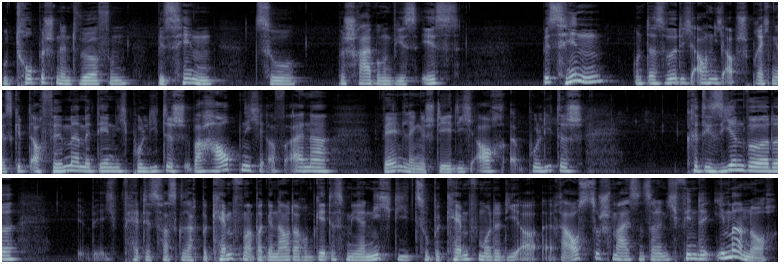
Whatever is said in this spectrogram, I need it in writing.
utopischen Entwürfen bis hin zu Beschreibungen, wie es ist, bis hin, und das würde ich auch nicht absprechen, es gibt auch Filme, mit denen ich politisch überhaupt nicht auf einer Wellenlänge stehe, die ich auch politisch kritisieren würde, ich hätte jetzt fast gesagt bekämpfen, aber genau darum geht es mir ja nicht, die zu bekämpfen oder die rauszuschmeißen, sondern ich finde immer noch,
